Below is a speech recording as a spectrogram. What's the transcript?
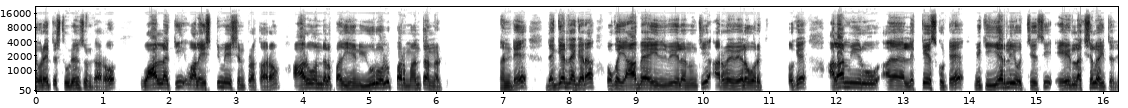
ఎవరైతే స్టూడెంట్స్ ఉంటారో వాళ్ళకి వాళ్ళ ఎస్టిమేషన్ ప్రకారం ఆరు వందల పదిహేను యూరోలు పర్ మంత్ అన్నట్టు. అంటే దగ్గర దగ్గర ఒక యాభై ఐదు వేల నుంచి అరవై వేల వరకు. ఓకే? అలా మీరు లెక్కేసుకుంటే మీకు ఇయర్లీ వచ్చేసి ఏడు లక్షలు అవుతుంది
